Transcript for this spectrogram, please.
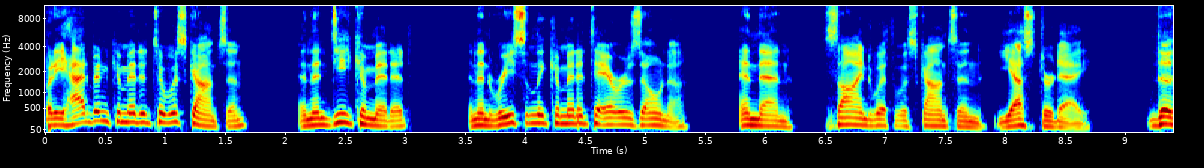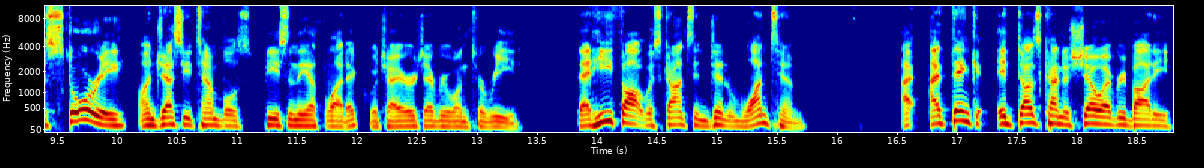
but he had been committed to Wisconsin and then decommitted and then recently committed to Arizona and then signed with Wisconsin yesterday. The story on Jesse Temple's piece in The Athletic, which I urge everyone to read, that he thought Wisconsin didn't want him. I, I think it does kind of show everybody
